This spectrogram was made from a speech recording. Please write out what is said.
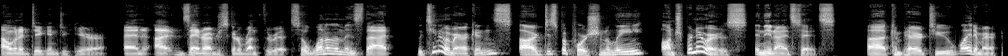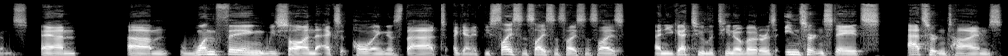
I want to dig into here. And I, Xander, I'm just going to run through it. So one of them is that Latino Americans are disproportionately entrepreneurs in the United States uh, compared to white Americans. And um, one thing we saw in the exit polling is that, again, if you slice and slice and slice and slice, and you get to Latino voters in certain states at certain times,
